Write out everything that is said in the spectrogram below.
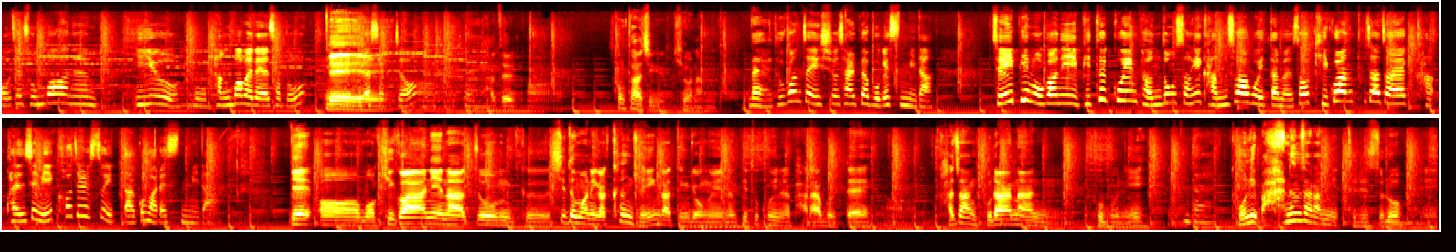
어제 존버하는 이유, 뭐 방법에 대해서도 네, 얘기를 예. 드렸었죠. 어, 네. 다들 어, 성투하시길 기원합니다. 네, 두 번째 이슈 살펴보겠습니다. JP 모건이 비트코인 변동성이 감소하고 있다면서 기관 투자자의 가- 관심이 커질 수 있다고 말했습니다. 예, 어, 뭐 기관이나 좀 그 시드머니가 큰 개인 같은 경우에는 비트코인을 바라볼 때 어, 가장 불안한 부분이 네. 돈이 많은 사람들일수록 예,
